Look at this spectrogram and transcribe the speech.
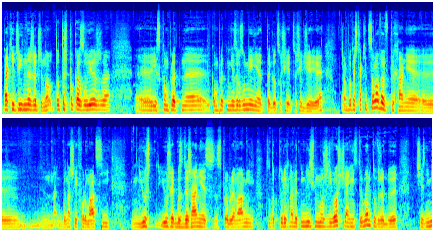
takie czy inne rzeczy. No, to też pokazuje, że jest kompletne, kompletne niezrozumienie tego, co się, co się dzieje, albo też takie celowe wpychanie e, jakby naszej formacji, już, już jakby zderzanie z, z problemami, co do których nawet nie mieliśmy możliwości ani instrumentów, żeby się z nimi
